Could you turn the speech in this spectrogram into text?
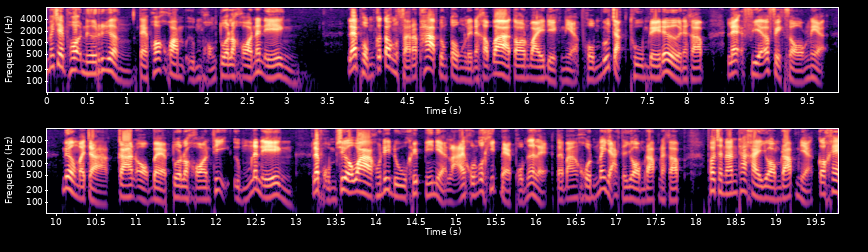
ไม่ใช่เพราะเนื้อเรื่อง แต่เพราะความอึมของตัวละครนั่นเอง และผมก็ต้องสารภาพตรงๆเลยนะครับ ว่าตอนวัยเด็กเนี่ยผมรู้จัก Tomb Raider นะครับ และ Fear Effect 2 เนี่ย เนื่องมาจากการออกแบบตัวละครที่อึมนั่นเอง และผมเชื่อว่าคนที่ดูคลิปนี้เนี่ยหลายคนก็คิดแบบผมนั่นแหละ แต่บางคนไม่อยากจะยอมรับนะครับ เพราะฉะนั้นถ้าใครยอมรับเนี่ยก็แค่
